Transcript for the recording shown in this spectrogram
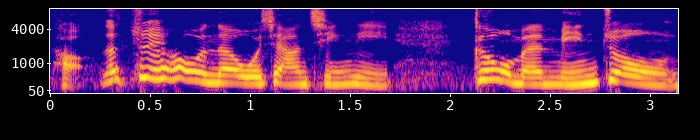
好，那最后呢，我想请你跟我们民众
